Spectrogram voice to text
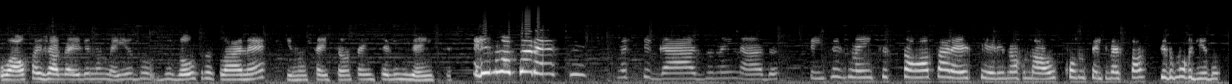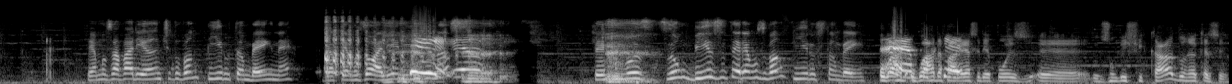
o Alpha joga ele no meio do, dos outros lá, né, que não tem tanta inteligência. Ele não aparece mastigado nem nada, simplesmente só aparece ele normal, como se ele tivesse só sido mordido. Temos a variante do vampiro também, né? Já temos o alienígenas. Sim, zumbis e teremos vampiros também. O guarda, é, o guarda porque... aparece depois é, zumbificado, né? Quer dizer,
